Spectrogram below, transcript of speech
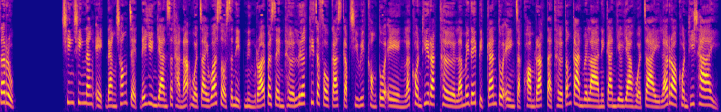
สรุป ชิงชิงนางเอกดังช่องเจ็ดได้ยืนยันสถานะหัวใจว่าโสดสนิท 100%เธอเลือกที่จะโฟกัสกับชีวิตของตัวเอง และคนที่รักเธอและไม่ได้ปิดกั้นตัวเองจากความรัก แต่เธอต้องการเวลาในการเยียวยาหัวใจและรอคนที่ใช่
